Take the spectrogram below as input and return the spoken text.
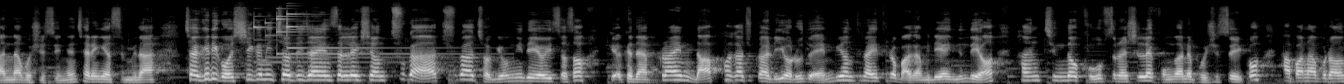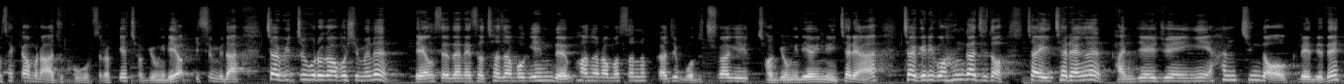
만나보실 수 있는 차량이었습니다. 자 그리고 시그니처 디자인 셀렉션 2가 추가 적용이 되어 있어서 그- 그다음 프라임 나파 가죽과 리어 루드 앰비언트 라이트로 마감이 되어 있는데요. 한층 더 고급스러운 실내 공간을 보실 수 있고 하바나 브라운 색감으로 아주 고급스럽게 적용이 되어 있습니다. 자 위쪽으로 가보시면은 대형 세단에서 찾아보기 힘든 파노라마 썬루프까지 모두 추가 적용이 되어 있는 이 차량. 자 그리고 한 가지 더. 자 이 차량은 반지의 주행이 한층 더 업그레이드된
